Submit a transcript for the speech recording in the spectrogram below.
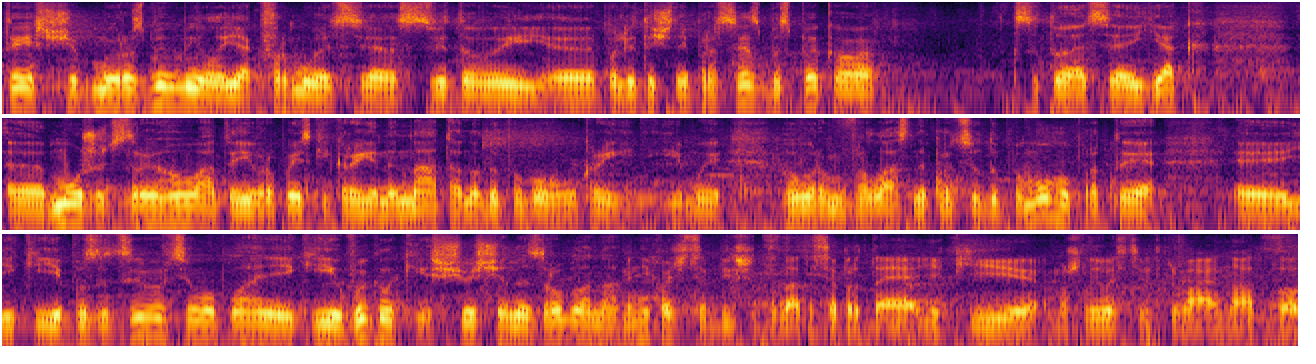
те, щоб ми розуміли, як формується світовий е, політичний процес, безпекова ситуація, як е, можуть зреагувати європейські країни НАТО на допомогу Україні. І ми говоримо власне про цю допомогу, про те, е, які є позитиви в цьому плані, які є виклики, що ще не зроблено. Мені хочеться більше дізнатися про те, які можливості відкриває НАТО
